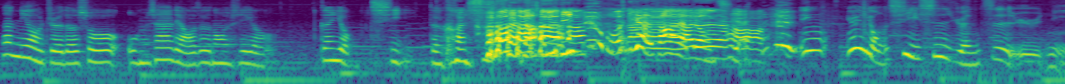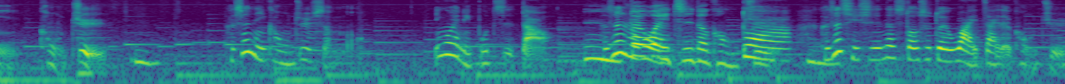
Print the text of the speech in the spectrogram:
那你有觉得说我们现在聊这个东西有？跟勇气的关系在哪里？我也很想聊勇气，因因为勇气是源自于你恐惧，嗯，可是你恐惧什么？因为你不知道，嗯，可是对未知的恐惧，对啊，可是其实那是都是对外在的恐惧。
